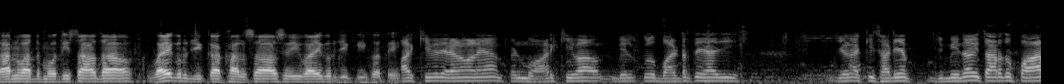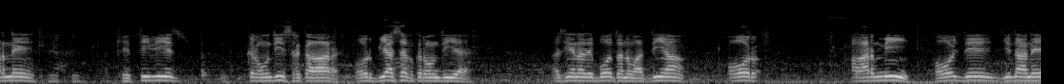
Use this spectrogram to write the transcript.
ਧੰਨਵਾਦ ਮੋਦੀ ਸਾਹਿਬ ਦਾ, ਵਾਹਿਗੁਰੂ ਜੀ ਕਾ ਖਾਲਸਾ, ਸ੍ਰੀ ਵਾਹਿਗੁਰੂ ਜੀ ਕੀ ਫਤਿਹ। ਹਰਖੀਵੇ ਦੇ ਰਹਿਣ ਵਾਲੇ ਆ, ਪਿੰਡ ਮੁਹਾਰ ਖੀਵਾ, ਬਿਲਕੁਲ ਬਾਰਡਰ ਤੇ ਹੈ ਜੀ। ਜਿਹੜਾ ਕਿ ਸਾਡੀਆਂ ਜ਼ਮੀਨਾਂ ਵੀ ਤਾਰਾਂ ਤੋਂ ਪਾਰ ਨੇ। ਖੇਤੀ ਵੀ ਕਰਾਉਂਦੀ ਸਰਕਾਰ ਔਰ ਬੀਐਸਐਫ ਕਰਾਉਂਦੀ ਹੈ। ਅਸੀਂ ਇਹਨਾਂ ਦੇ ਬਹੁਤ ਧੰਨਵਾਦੀ ਹਾਂ ਔਰ ਆਰਮੀ ਫੌਜ ਦੇ ਜਿਨ੍ਹਾਂ ਨੇ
